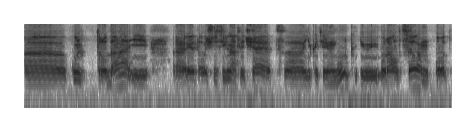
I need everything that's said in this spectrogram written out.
э, культ труда, и это очень сильно отличает Екатеринбург и Урал в целом от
